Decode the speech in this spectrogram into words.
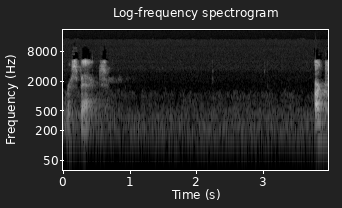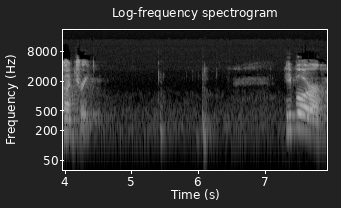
respect. Our country. People are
